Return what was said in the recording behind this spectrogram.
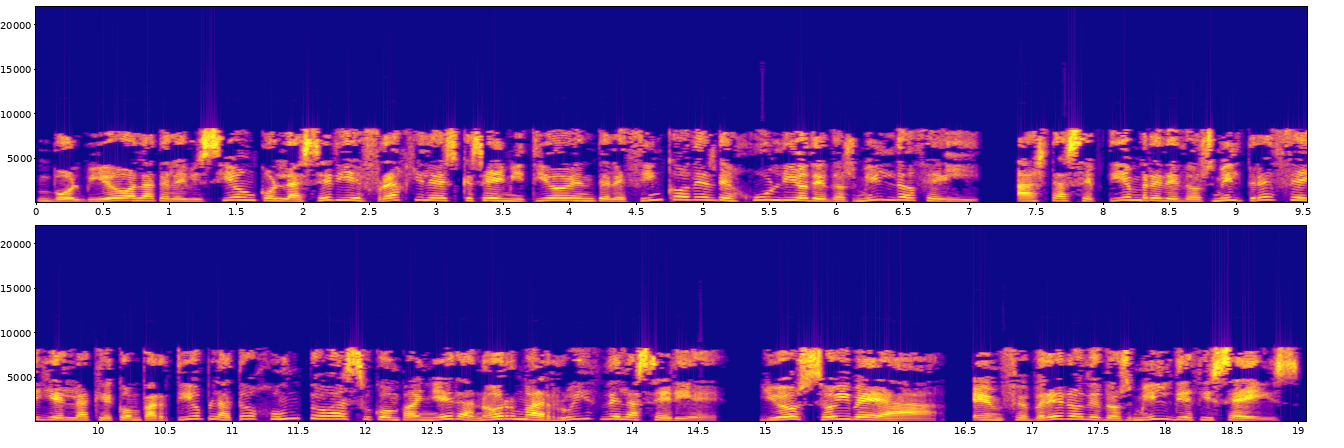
volvió a la televisión con la serie Frágiles que se emitió en Telecinco desde julio de 2012 y hasta septiembre de 2013 y en la que compartió plató junto a su compañera Norma Ruiz de la serie Yo soy Bea, en febrero de 2016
